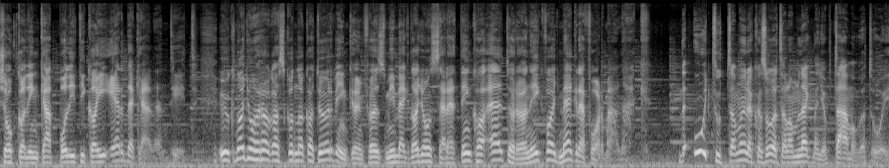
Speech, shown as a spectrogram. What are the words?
Sokkal inkább politikai érdekellentét. Ők nagyon ragaszkodnak a törvénykönyvhöz, mi meg nagyon szeretnénk, ha eltörölnék vagy megreformálnák. De úgy tudtam, önök az oltalom legnagyobb támogatói.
